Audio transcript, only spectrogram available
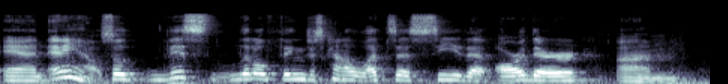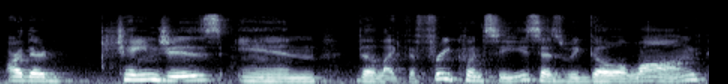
And anyhow, so this little thing just kind of lets us see that are there um, are there changes in the like the frequencies as we go along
